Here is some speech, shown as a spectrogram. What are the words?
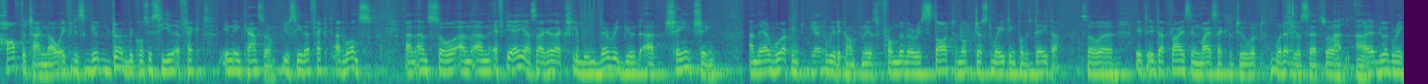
half the time now if it is a good drug because you see the effect in, in cancer. You see the effect at once. And, and so, and, and FDA has actually been very good at changing and they are working together with the companies from the very start, not just waiting for the data. So uh, it, it applies in my sector to what, whatever you said. So Uh, uh, I do agree.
